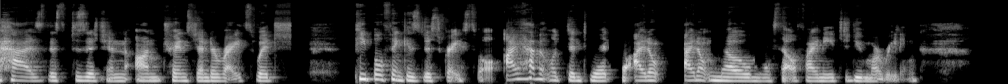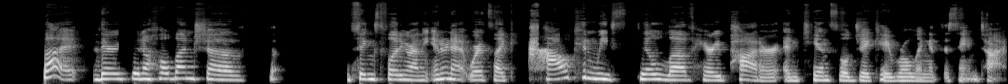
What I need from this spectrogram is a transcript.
has this position on transgender rights, which people think is disgraceful. I haven't looked into it, so I don't I don't know myself. I need to do more reading. But there's been a whole bunch of things floating around the internet where it's like, how can we still love Harry Potter and cancel J.K. Rowling at the same time?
